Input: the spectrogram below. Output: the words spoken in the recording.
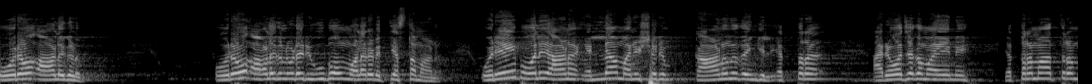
ഓരോ ആളുകളും ഓരോ ആളുകളുടെ രൂപവും വളരെ വ്യത്യസ്തമാണ്. ഒരേപോലെയാണ് എല്ലാ മനുഷ്യരും കാണുന്നതെങ്കിൽ എത്ര അരോചകമായേനെ എത്രമാത്രം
